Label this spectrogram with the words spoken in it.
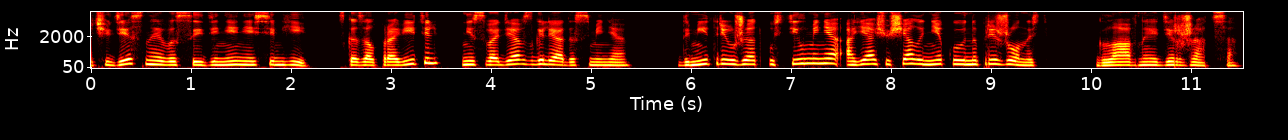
чудесное воссоединение семьи», — сказал правитель, не сводя взгляда с меня. Дмитрий уже отпустил меня, а я ощущала некую напряженность. Главное — держаться.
